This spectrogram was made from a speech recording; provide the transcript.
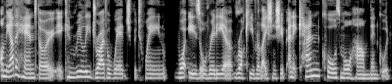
On the other hand, though, it can really drive a wedge between what is already a rocky relationship and it can cause more harm than good.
